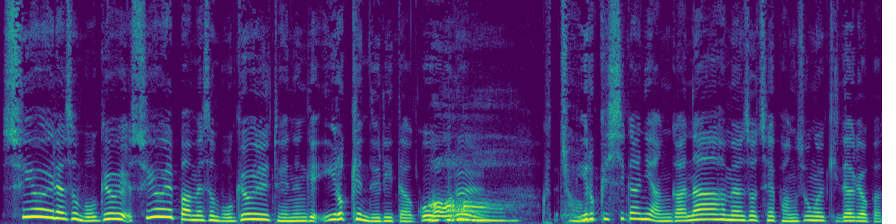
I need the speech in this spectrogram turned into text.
수요일에서 목요일, 수요일 밤에서 목요일 되는 게 이렇게 느리다고를 아. 그쵸. 이렇게 시간이 안 가나 하면서 제 방송을 기다려봤,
